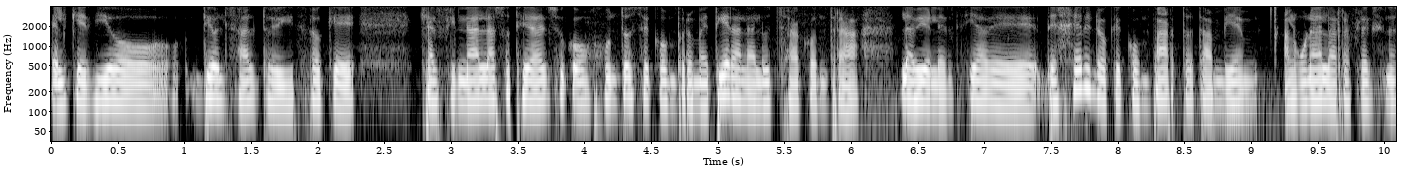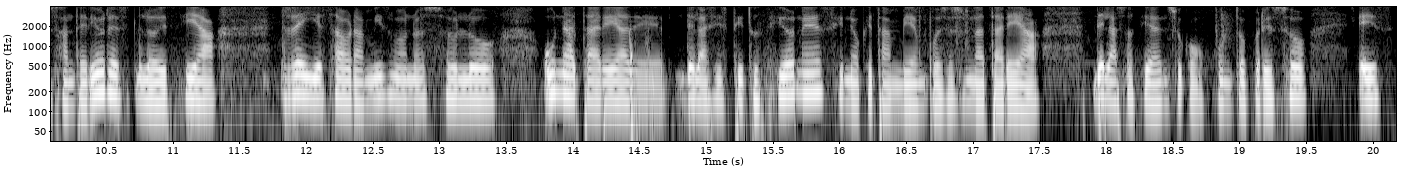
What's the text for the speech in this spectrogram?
el que dio, dio el salto y hizo que, que al final la sociedad en su conjunto se comprometiera en la lucha contra la violencia de, género, que comparto también algunas de las reflexiones anteriores. Lo decía Reyes ahora mismo, no es solo una tarea de, las instituciones, sino que también pues, es una tarea de la sociedad en su conjunto. Por eso es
